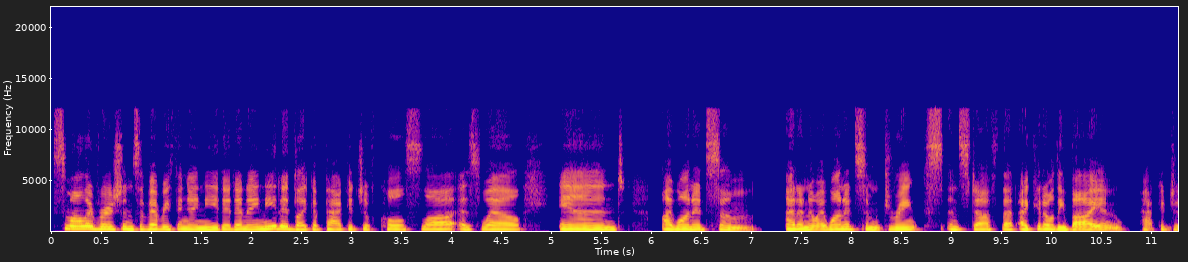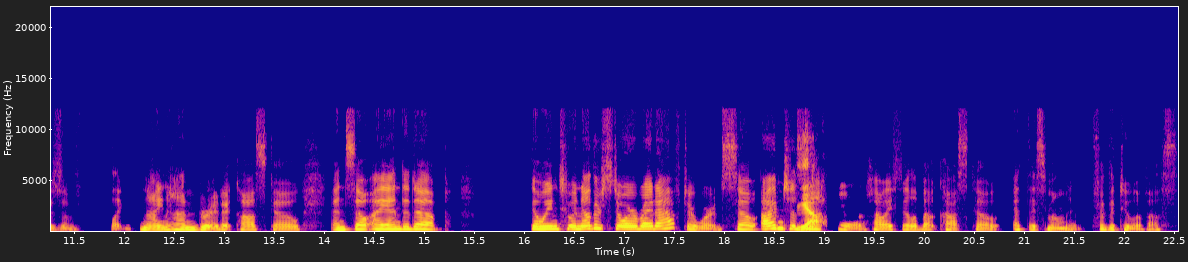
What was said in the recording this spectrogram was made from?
smaller versions of everything I needed. And I needed like a package of coleslaw as well. And I wanted some, I don't know, I wanted some drinks and stuff that I could only buy in packages of like 900 at Costco. And so I ended up going to another store right afterwards. So I'm just yeah. not sure how I feel about Costco at this moment for the two of us.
